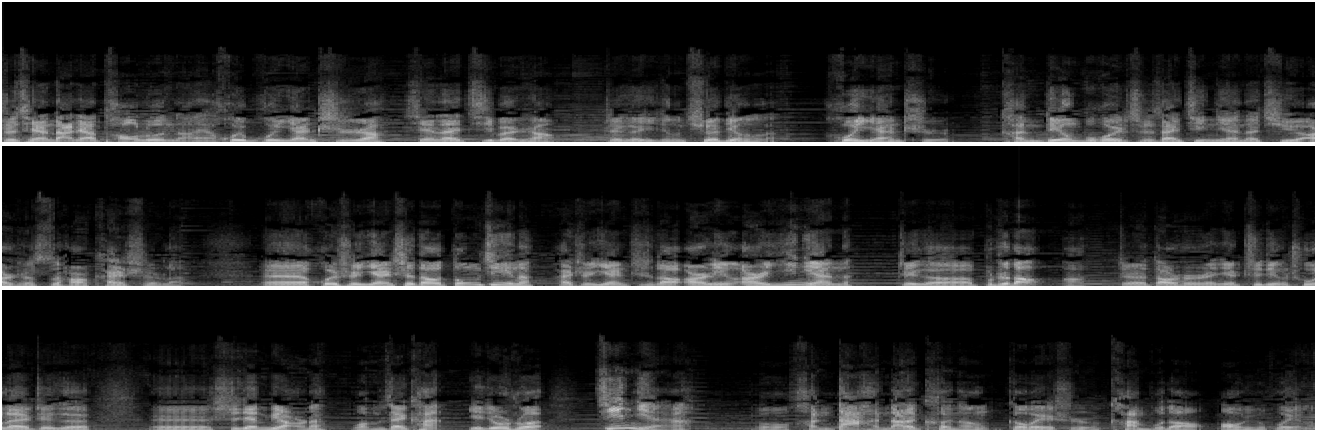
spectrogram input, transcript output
之前大家讨论的，哎呀，会不会延迟啊？现在基本上这个已经确定了，会延迟，肯定不会是在今年的七月二十四号开始了。呃，会是延迟到冬季呢，还是延迟到二零二一年呢？这个不知道啊。这到时候人家制定出来这个呃时间表呢，我们再看。也就是说，今年啊，有很大很大的可能，各位是看不到奥运会了。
